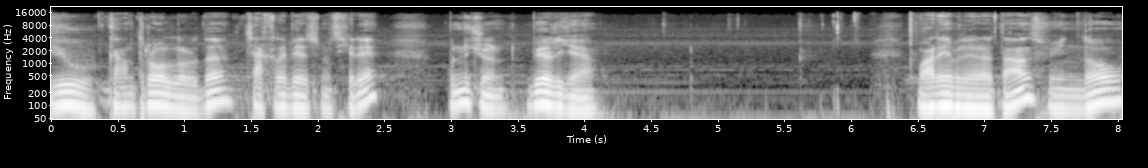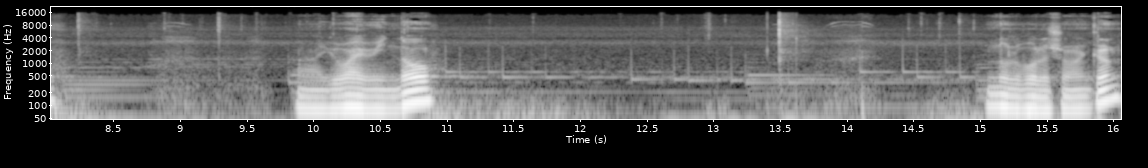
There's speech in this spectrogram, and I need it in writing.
view controllerni chaqirib berishimiz kerak buning uchun bu yerga variable yaratamiz window ui window. Nol bo'lishi mumkin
